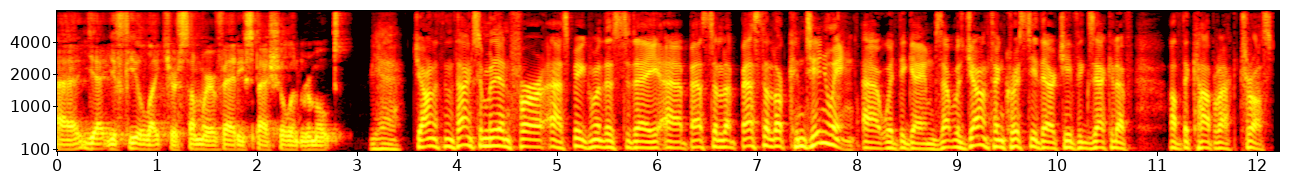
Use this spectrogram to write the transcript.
uh, yet you feel like you're somewhere very special and remote. Yeah, Jonathan, thanks a million for uh, speaking with us today. Uh, best of luck, best of luck continuing uh, with the games. That was Jonathan Christie, there, chief executive of the Cabrach Trust.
